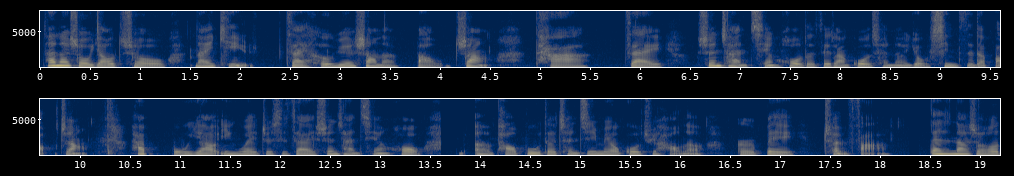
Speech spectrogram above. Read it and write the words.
她那时候要求 Nike 在合约上呢保障她在生产前后的这段过程呢有薪资的保障，她。不要因为就是在生产前后，呃，跑步的成绩没有过去好呢，而被惩罚。但是那时候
